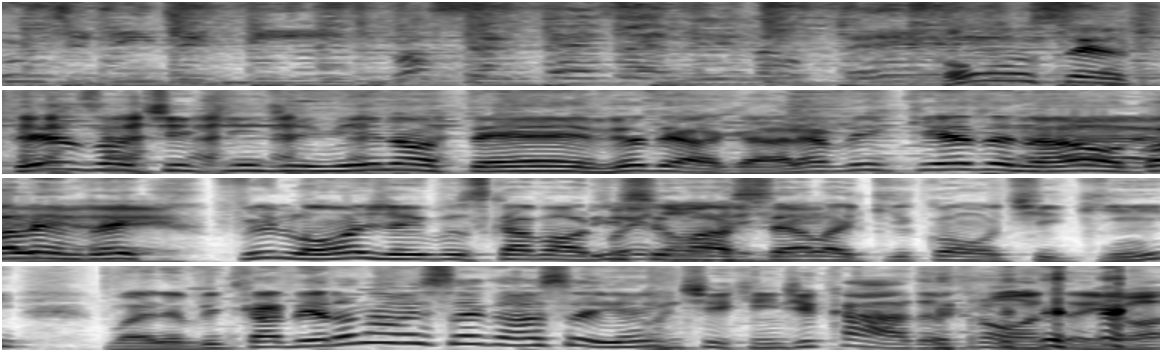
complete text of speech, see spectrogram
Um tiquinho de mim, com certeza ele não tem. Com certeza um tiquinho de mim não tem, viu, DH? Não é brinquedo, não. Agora lembrei, ai. Fui longe aí buscar Maurício e. Marcelo aqui com o Tiquinho, mas não é brincadeira, não, esse negócio aí, Um hein? tiquinho de cada, pronto aí, ó.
